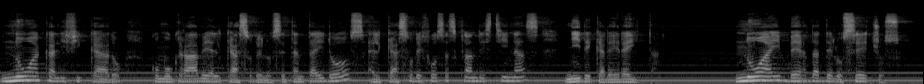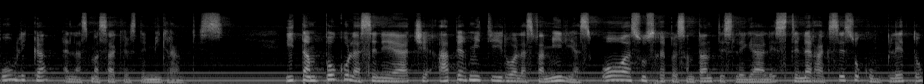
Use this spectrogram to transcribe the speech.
no ha calificado como grave el caso de los 72, el caso de fosas clandestinas ni de Cadereyta. No hay verdad de los hechos pública en las masacres de migrantes y tampoco la CNH ha permitido a las familias o a sus representantes legales tener acceso completo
